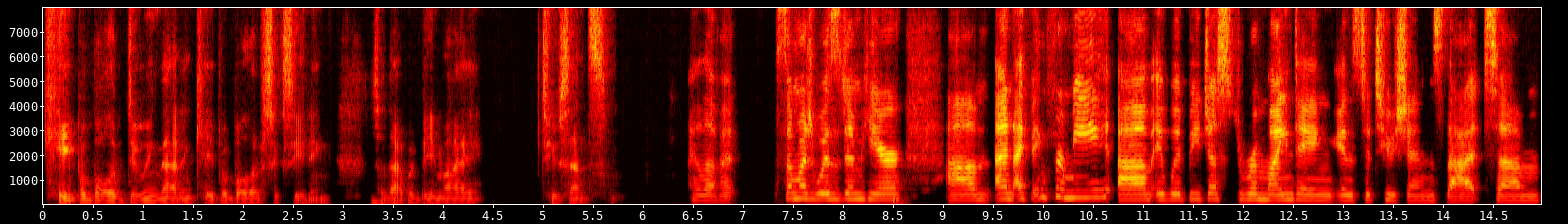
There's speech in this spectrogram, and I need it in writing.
capable of doing that and capable of succeeding. So that would be my two cents. I love it so much wisdom here. Um, and I think for me, um, it would be just reminding institutions that um,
